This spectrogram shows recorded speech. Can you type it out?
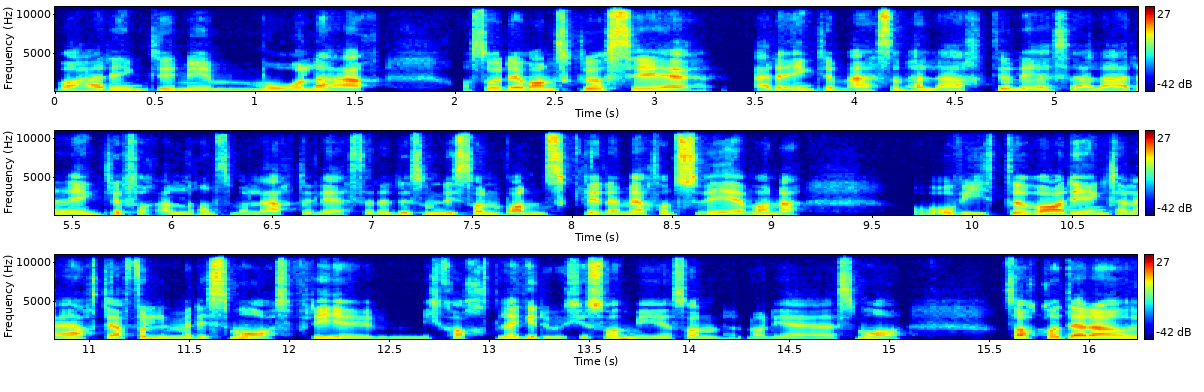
hva er det egentlig vi måler her? Altså, det er vanskelig å se Er det egentlig meg som har lært de å lese, eller er det egentlig foreldrene som har lært de å lese? Det er liksom litt sånn vanskelig, det er mer sånn svevende å, vite hva de egentlig har lært. Iallfall med de små, fordi vi kartlegger det jo ikke så mye sånn når de er små. Så akkurat det der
